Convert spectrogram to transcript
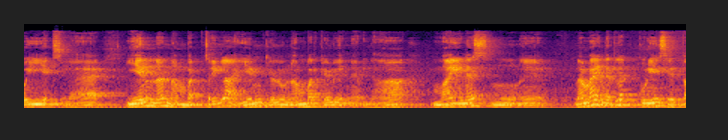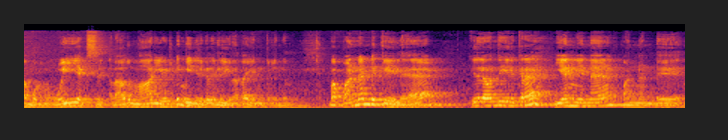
ஒய் எக்ஸில் என்ன நம்பர் சரிங்களா? எண் கெழு நம்பர் கெழு என்ன அப்படின்னா மைனஸ் மூணு. நம்ம இந்த இடத்துல குறியை சேர்த்து தான் போடணும் ஒய் எக்ஸ் அதாவது மாறி எடுத்துட்டு மீதி இருக்கிறது எழுதிக்கிறதா எண் கெழுங்கிறது. இப்போ பன்னெண்டு கேல இதில் வந்து இருக்கிற எண் என்ன? பன்னெண்டு.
